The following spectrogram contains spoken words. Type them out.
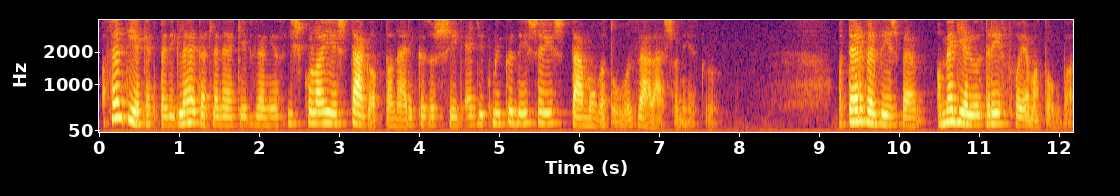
A fentieket pedig lehetetlen elképzelni az iskolai és tágabb tanári közösség együttműködése és támogató hozzáállása nélkül. A tervezésben, a megjelölt részfolyamatokban,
